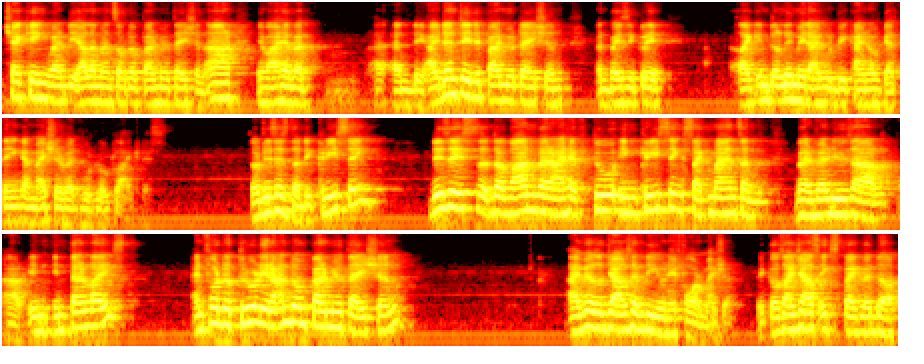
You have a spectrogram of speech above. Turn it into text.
checking where the elements of the permutation are, if I have a and the identity permutation, and basically like in the limit, I would be kind of getting a measure that would look like this. So this is the decreasing. This is the one where I have two increasing segments and where values are, are in, interlaced. And for the truly random permutation, I will just have the uniform measure because I just expect that the,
